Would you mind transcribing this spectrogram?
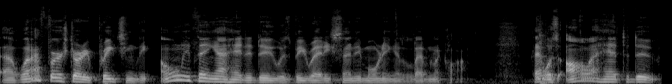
Uh, when I first started preaching, the only thing I had to do was be ready Sunday morning at 11 o'clock. That was all I had to do.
